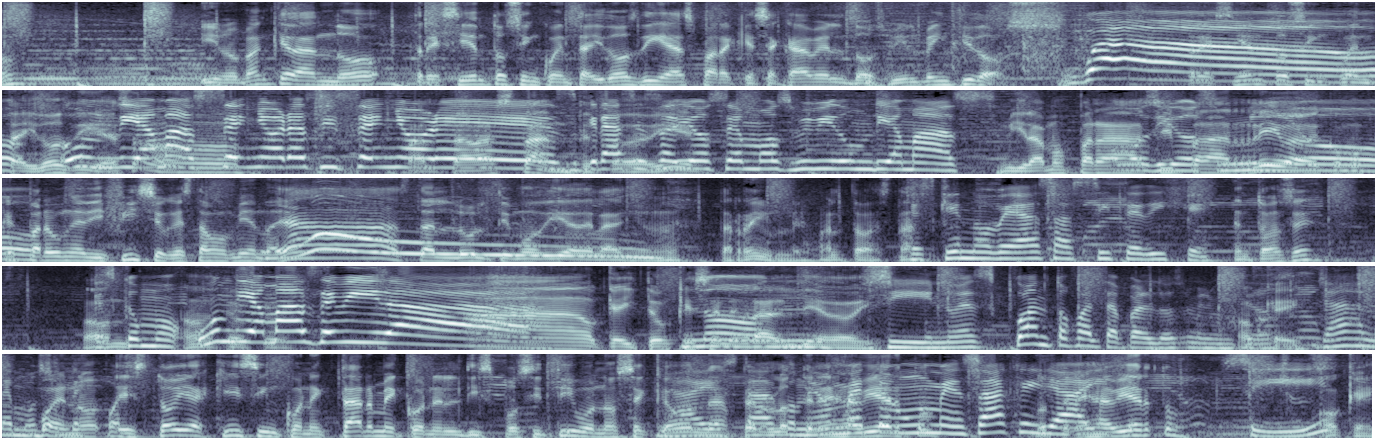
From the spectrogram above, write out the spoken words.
Y nos van quedando 352 días para que se acabe el 2022. ¡Wow! 352 Un días. día Oh, más, señoras y señores. Gracias a. Dios hemos vivido un día más. Miramos para, Oh, así Dios para arriba, como que es para un edificio que estamos viendo allá Wow. hasta el último día del año. Terrible, falta bastante. Es que no veas así, te dije. Entonces, ¿a Es como a dónde un día más de vida. Ah, ok, tengo que No, celebrar el día de hoy. Sí, no es. ¿Cuánto falta para el 2022? Ok. Ya la emoción Bueno, después. estoy aquí sin conectarme con el dispositivo, no sé qué onda, está, pero lo tenés me meten abierto. un mensaje ¿Lo ya tenés abierto? Sí. Ok,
